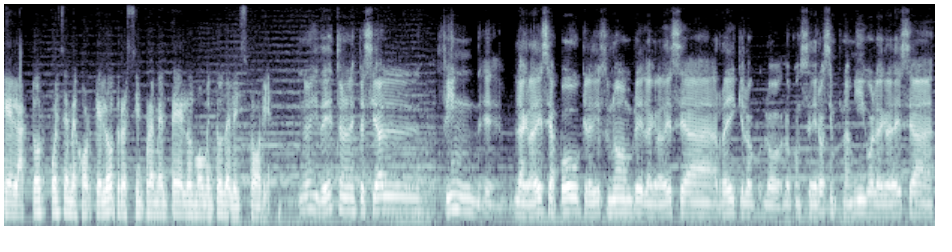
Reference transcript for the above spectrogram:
que el actor fuese mejor que el otro, es simplemente los momentos de la historia. Y de hecho en especial Finn eh, le agradece a Poe que le dio su nombre, le agradece a Rey que lo, consideró siempre un amigo, le agradece a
